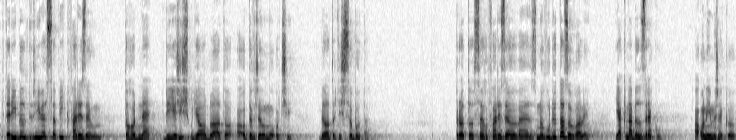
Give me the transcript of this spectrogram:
který byl dříve slepý k farizeům, toho dne, kdy Ježíš udělal bláto a otevřel mu oči. Byla totiž sobota. Proto se ho farizeové znovu dotazovali, jak nabil zraku. A on jim řekl,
